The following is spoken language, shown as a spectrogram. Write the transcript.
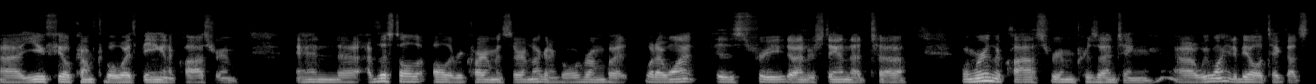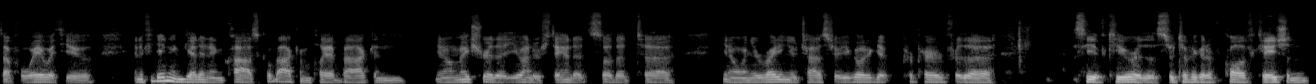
uh, you feel comfortable with being in a classroom. And uh, I've listed all, all the requirements there. I'm not going to go over them, but what I want is for you to understand that uh, when we're in the classroom presenting, uh, we want you to be able to take that stuff away with you. And if you didn't get it in class, go back and play it back and, you know, make sure that you understand it so that, uh, you know, when you're writing your test or you go to get prepared for the C of Q or the certificate of qualification,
